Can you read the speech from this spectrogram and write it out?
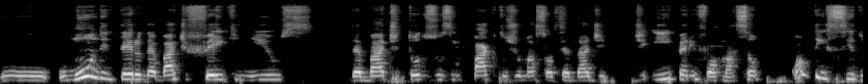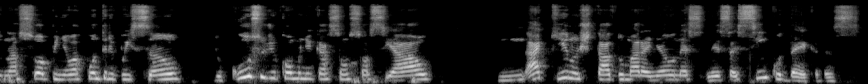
o, o mundo inteiro debate fake news, debate todos os impactos de uma sociedade de hiperinformação, qual tem sido, na sua opinião, a contribuição do curso de comunicação social aqui no estado do Maranhão nessas cinco décadas?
